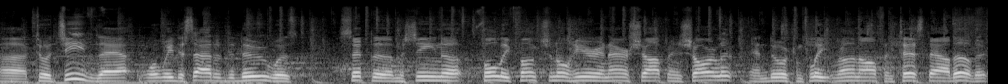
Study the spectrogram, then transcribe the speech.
Uh, to achieve that, what we decided to do was set the machine up fully functional here in our shop in Charlotte and do a complete runoff and test out of it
